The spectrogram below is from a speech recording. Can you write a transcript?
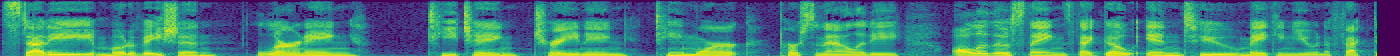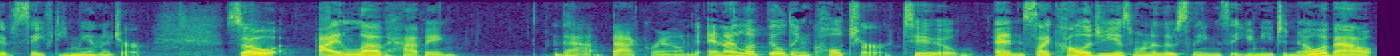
study motivation, learning, teaching, training, teamwork, personality, all of those things that go into making you an effective safety manager. So I love having that background. And I love building culture too. And psychology is one of those things that you need to know about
